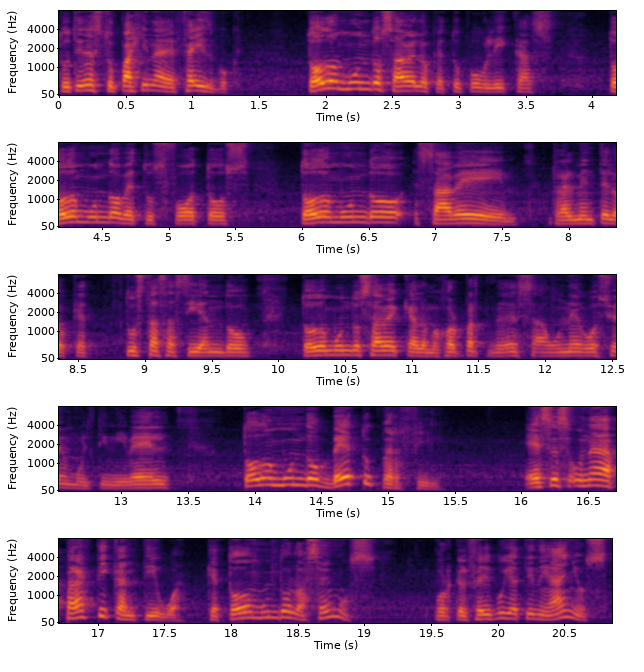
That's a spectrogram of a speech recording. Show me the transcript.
Tú tienes tu página de Facebook. Todo mundo sabe lo que tú publicas. Todo mundo ve tus fotos. Todo mundo sabe realmente lo que tú estás haciendo. Todo mundo sabe que a lo mejor perteneces a un negocio de multinivel. Todo mundo ve tu perfil. Esa es una práctica antigua, que todo mundo lo hacemos, porque el Facebook ya tiene años.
